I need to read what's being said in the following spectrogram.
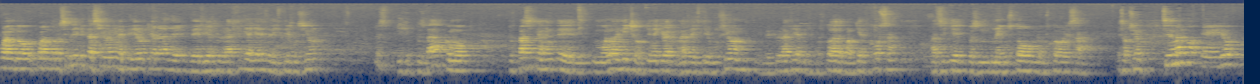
cuando, cuando recibí la invitación y me pidieron que hablara de, de biogeografía y áreas de distribución, pues dije, pues va, como pues básicamente el modelo de nicho tiene que ver con la distribución, bibliografía, dije, pues puedo de cualquier cosa, así que pues me gustó, me gustó esa, esa opción. Sin embargo, eh, yo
